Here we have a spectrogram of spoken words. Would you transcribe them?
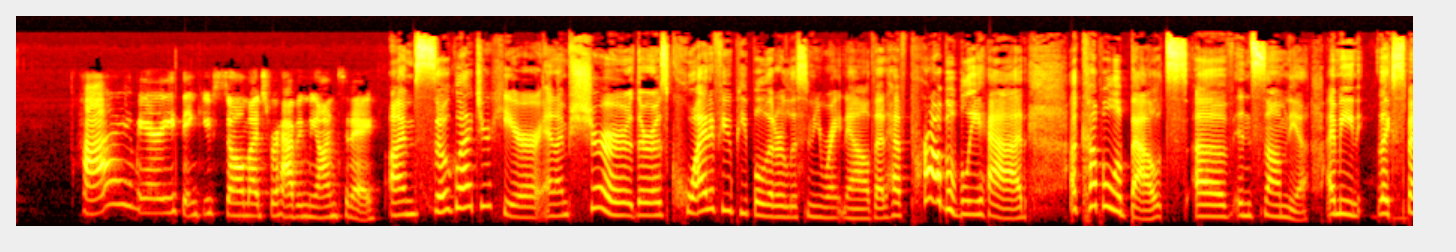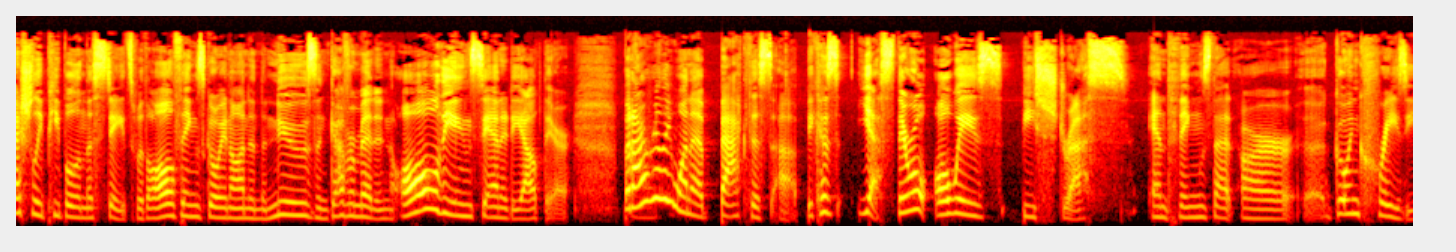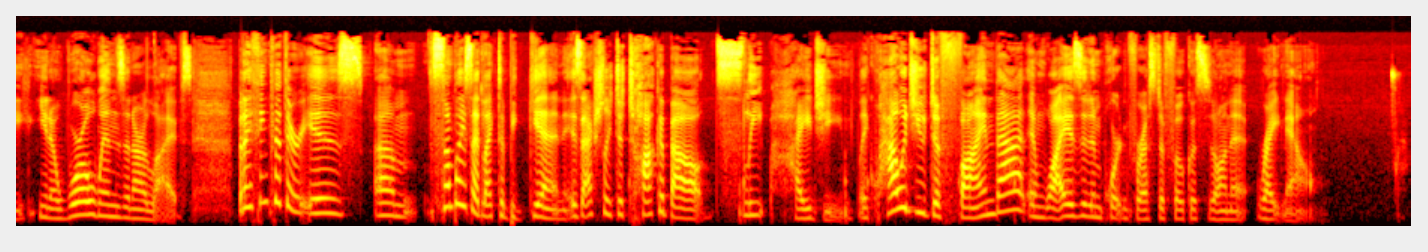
Hi, Mary. Thank you so much for having me on today. I'm so glad you're here. And I'm sure there is quite a few people that are listening right now that have probably had a couple of bouts of insomnia. I mean, like, especially people in the States with all things going on in the news and government and all the insanity out there. But I really want to back this up because, yes, there will always be stress and things that are uh, going crazy, you know, whirlwinds in our lives. But I think that there is um, someplace I'd like to begin is actually to talk about sleep hygiene. Like, how would you define that, and why is it important for us to focus on it right now?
